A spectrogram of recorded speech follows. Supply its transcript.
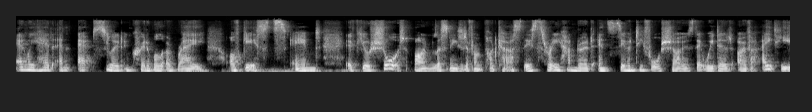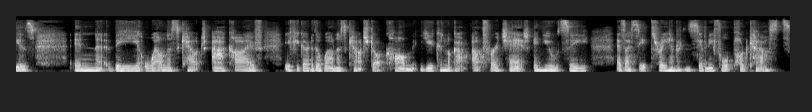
And we had an absolute incredible array of guests. And if you're short on listening to different podcasts, there's 374 shows that we did over eight years in the Wellness Couch archive. If you go to the wellnesscouch.com, you can look up Up for a Chat and you'll see, as I said, 374 podcasts.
